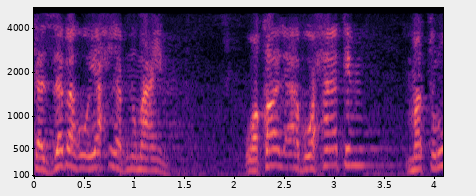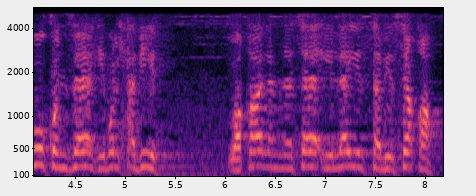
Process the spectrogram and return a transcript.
كذبه يحيى بن معين. وقال أبو حاتم متروك ذاهب الحديث. وقال النسائي ليس بثقة.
